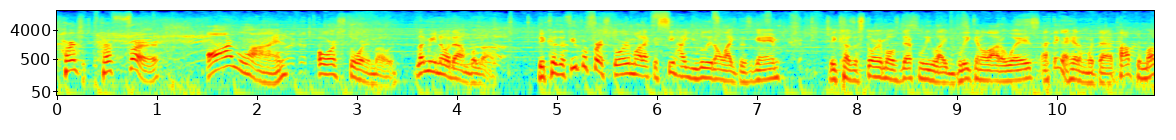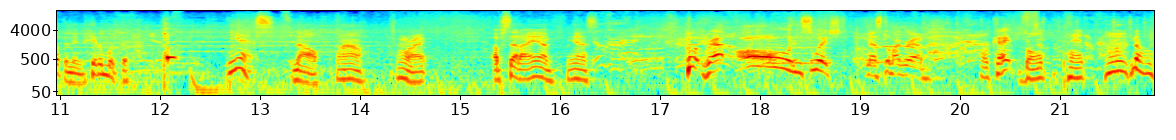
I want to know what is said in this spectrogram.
prefer online or story mode? Let me know down below. Because if you prefer story mode, I can see how you really don't like this game. Because the story mode is definitely like bleak in a lot of ways. I think I hit him with that. Popped him up and then hit him with the. Yes. No. Wow. All right. Upset I am. Yes. Hook grab. Oh, he switched. Messed up my grab. Okay, boom, pump. no,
